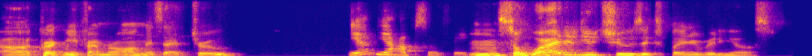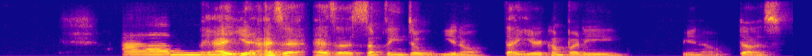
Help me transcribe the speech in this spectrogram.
uh, correct me if I'm wrong. Is that true? Yeah, yeah, absolutely. Mm-hmm. So why did you choose explainer videos? Um, as a as a something to you know that your company you know does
